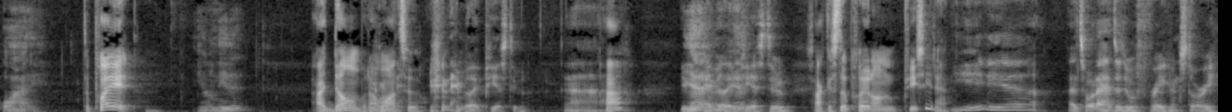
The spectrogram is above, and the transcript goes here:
Why? to play it. You don't need it. I don't, but I want to. You can emulate PS2. Ah. Huh? You Yeah, can you emulate can. PS2. So I can still play it on PC then. Yeah, that's what I had to do with Vagrant Story.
